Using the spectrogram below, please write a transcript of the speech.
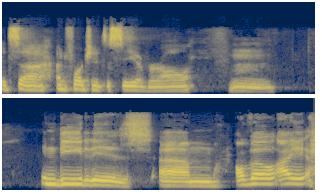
it's uh, unfortunate to see overall. Hmm. Indeed, it is. Um, although I,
